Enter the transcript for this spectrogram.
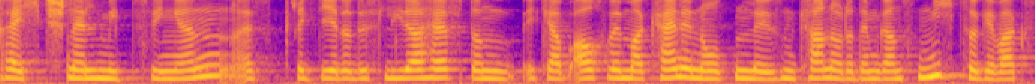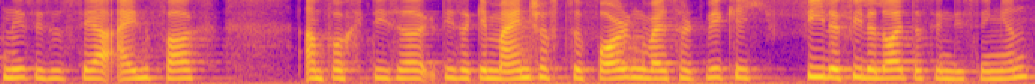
recht schnell mitsingen. Es kriegt jeder das Liederheft und ich glaube auch, wenn man keine Noten lesen kann oder dem Ganzen nicht so gewachsen ist, ist es sehr einfach, einfach dieser, dieser Gemeinschaft zu folgen, weil es halt wirklich viele, viele Leute sind, die singen.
